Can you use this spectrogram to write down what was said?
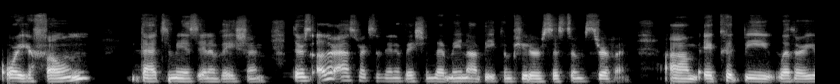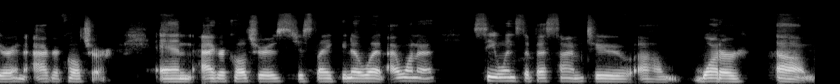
or your phone, that to me is innovation. There's other aspects of innovation that may not be computer systems driven. Um, it could be whether you're in agriculture and agriculture is just like, you know what, I want to see when's the best time to um, water um,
